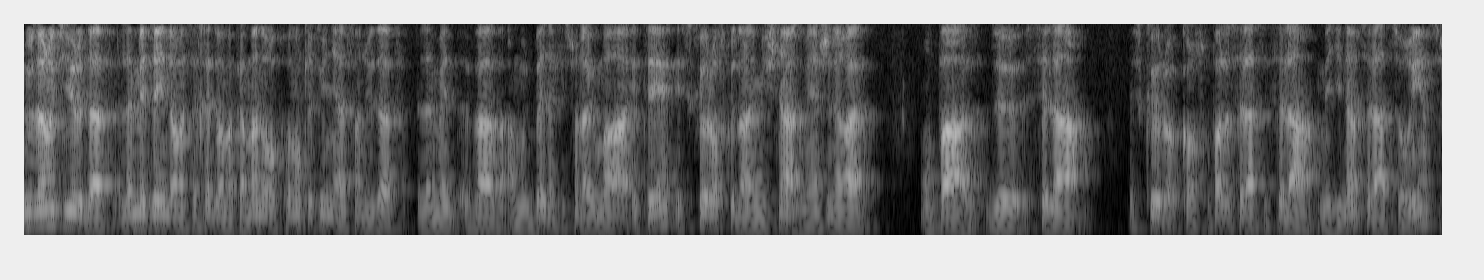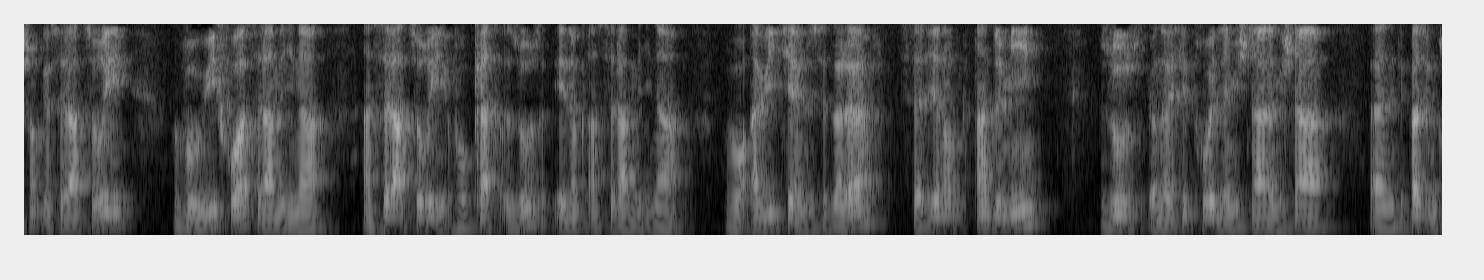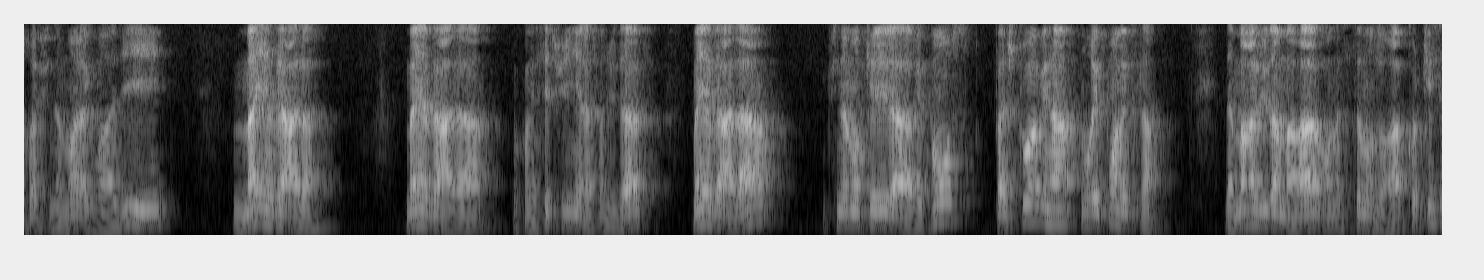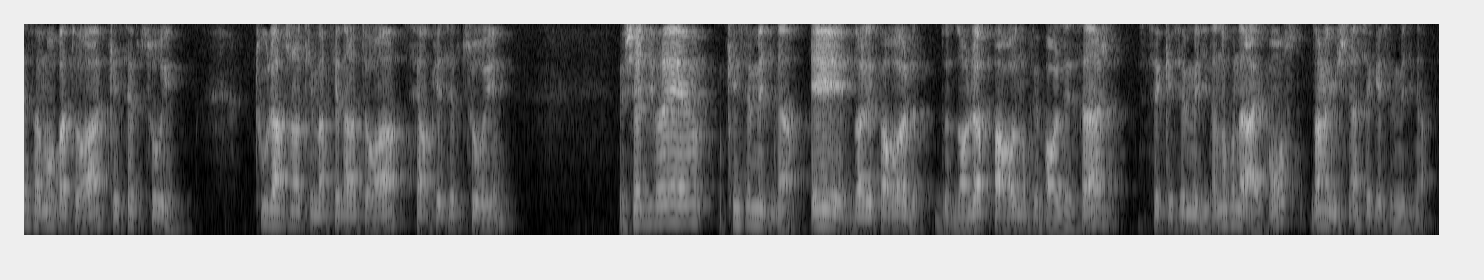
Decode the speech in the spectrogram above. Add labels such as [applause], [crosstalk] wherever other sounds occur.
Nous allons étudier le DAF, la Mezaïn dans Masechet. Nous reprenons quelques lignes à la fin du DAF. La Med, Vav, Amud La question de la Gemara était est-ce que lorsque dans la Mishnah, de manière générale, on parle de Sela, est-ce que lorsqu'on parle de Sela, c'est Sela Medina ou Sela Tsori, en sachant que Sela Tsori vaut 8 fois Sela Medina. Un Sela Tsori vaut 4 Zouz, et donc un Sela Medina vaut un huitième de cette valeur, c'est-à-dire donc un demi Zouz. Et on avait essayé de trouver de la Mishnah. La Mishnah euh, n'était pas une preuve finalement. La Gemara dit Maya ve'ala. Maya ve'ala. Donc on est 7 lignes à la fin du DAF. Maya ve'ala. Finalement, quelle est la réponse? Pashtua meha. On répond avec cela. Damarav. On a cité un nom d'arabe. Kol kesef amo batora. Kesef tsuri. Tout l'argent qui est marqué dans la Torah, c'est en kesef tsuri. Kesef Medina. Et dans les paroles, dans leurs paroles, donc les paroles des sages, c'est Kesef Medina. Donc on a la réponse. Dans la Mishnah, c'est Kesef Medina.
